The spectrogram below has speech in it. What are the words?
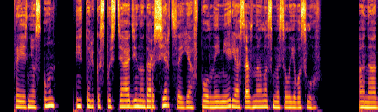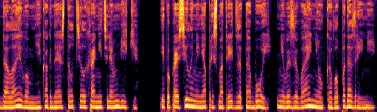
— произнес он, и только спустя один удар сердца я в полной мере осознала смысл его слов. Она отдала его мне, когда я стал телохранителем Вики и попросила меня присмотреть за тобой, не вызывая ни у кого подозрений.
